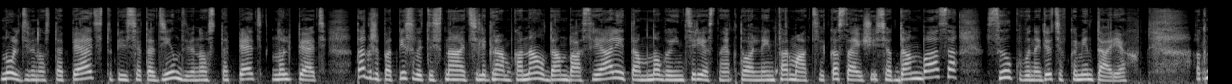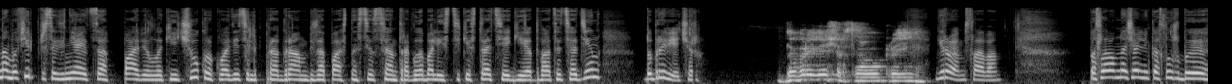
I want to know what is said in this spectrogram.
095 151 95 05. Также подписывайтесь на телеграм-канал Донбасс Реалии, там много интересной актуальной информации, касающейся Донбасса. Ссылку вы найдете в комментариях. А к нам в эфир присоединяется Павел Лакийчук, руководитель программ безопасности Центра глобалистики «Стратегия-21». Добрый вечер. Добрый вечер, слава Украине. Героям слава. По словам начальника службы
